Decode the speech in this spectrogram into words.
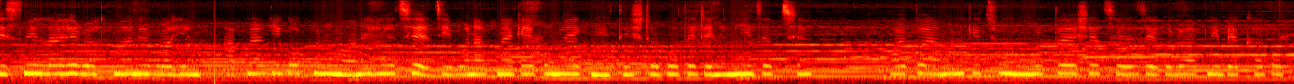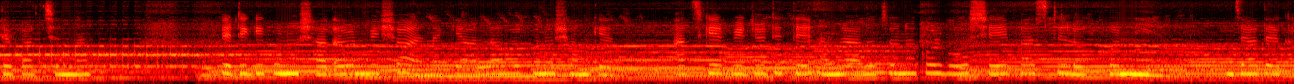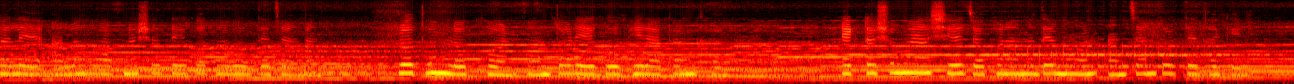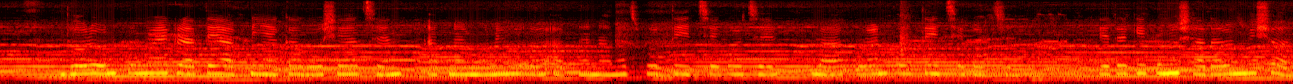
বিসমিল্লাহ রহমান রহিম। আপনার কি কখনো মনে হয়েছে জীবন আপনাকে কোনো এক নির্দিষ্ট পথে টেনে নিয়ে যাচ্ছে? হয়তো এমন কিছু মুহূর্ত এসেছে যেগুলো আপনি ব্যাখ্যা করতে পারছেন না। এটি কি কোনো সাধারণ বিষয় নাকি আল্লাহর কোনো সংকেত? আজকের ভিডিওটিতে আমরা আলোচনা করব সেই পাঁচটি লক্ষণ নিয়ে, যা দেখালে আল্লাহ আপনার সাথে কথা বলতে চান প্রথম লক্ষণ, অন্তরে গভীর আকাঙ্ক্ষা। একটা সময় আসে যখন আমাদের মন আনচান করতে থাকে। ধরুন, কোনো এক রাতে আপনি একা বসে আছেন। আপনার মনে হলো আপনার নামাজ পড়তে ইচ্ছে করছে বা কোরআন পড়তে ইচ্ছে করছে। এটা কি কোনো সাধারণ বিষয়?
